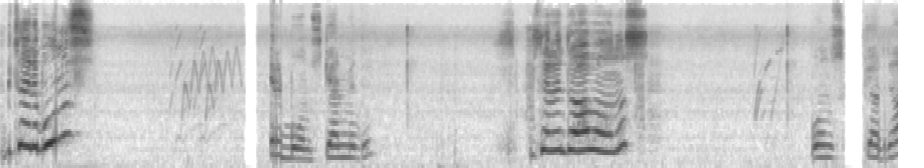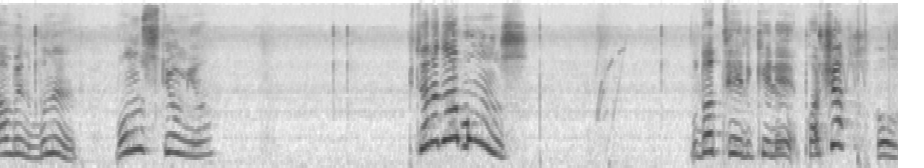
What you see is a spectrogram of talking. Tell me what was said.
Bir tane bonus. Yeni bonus gelmedi. Bir tane daha bonus. Bonus geldi. Abi benim bu ne? Bonus istiyorum ya. Bir tane daha bonus. Bu da tehlikeli parça. Oh.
